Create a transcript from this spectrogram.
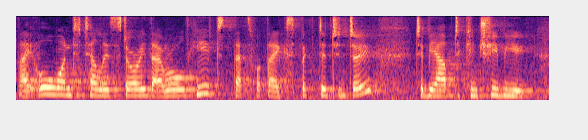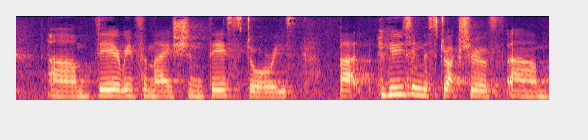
They all wanted to tell their story. They were all here. That's what they expected to do, to be able to contribute um, their information, their stories. But using the structure of um,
